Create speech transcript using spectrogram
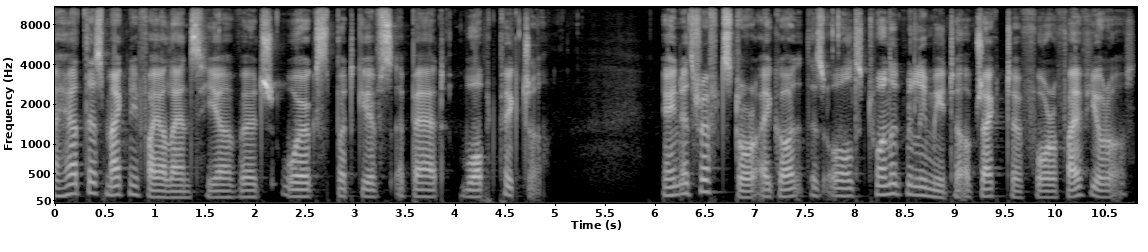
I had this magnifier lens here which works but gives a bad warped picture. In a thrift store I got this old 200mm objective for 5 euros.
